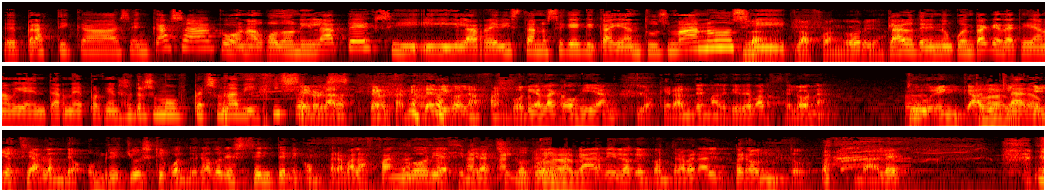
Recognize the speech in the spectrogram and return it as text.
eh, prácticas en casa con algodón y látex y, y la revista no sé qué que caía en tus manos La, y la fangoria. Claro, teniendo en cuenta que de aquella no había internet, porque nosotros somos personas viejísimas. Pero, la- pero también te digo, la fangoria la cogían los que eran de Madrid y de Barcelona. Tú en Cádiz, Claro. que ellos te hablan de, hombre, yo es que cuando era adolescente me compraba la fangoria y decía, mira chico, tú Claro. en Cádiz lo que encontraba era el pronto, ¿vale? Sí,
